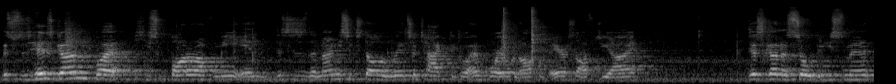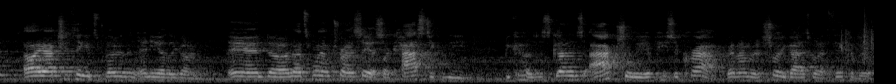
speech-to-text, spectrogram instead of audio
this is his gun, but he bought it off of me, and this is the $96 Lancer Tactical M4A1 off of Airsoft GI. This gun is so beast, man. I actually think it's better than any other gun, and uh, that's why I'm trying to say it sarcastically, because this gun is actually a piece of crap, and I'm going to show you guys what I think of it.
